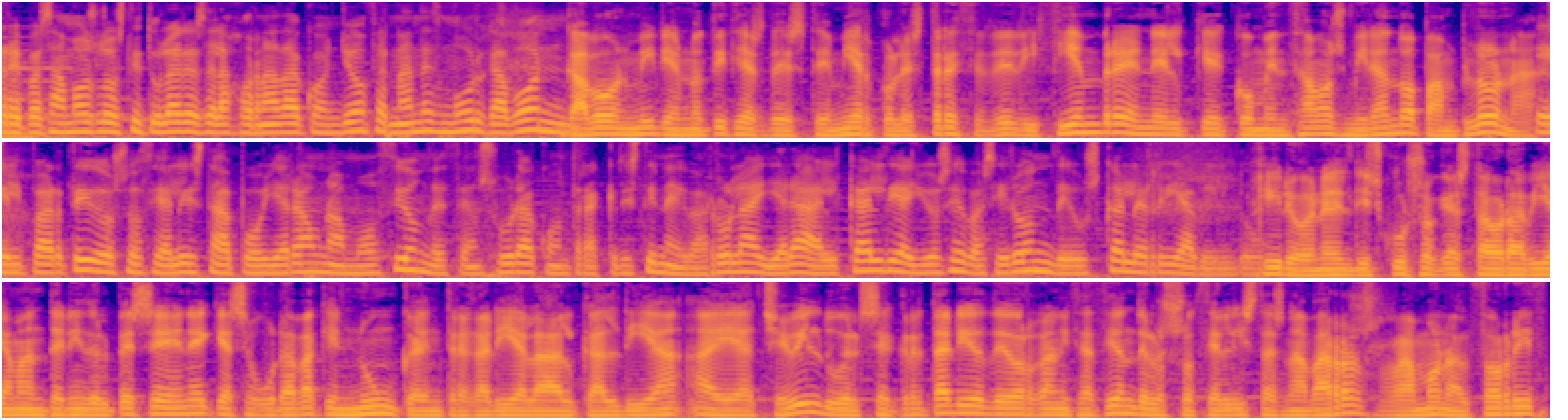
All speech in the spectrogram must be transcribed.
Repasamos los titulares de la jornada con John Fernández Mur, Gabón. Gabón, Miriam, noticias de este miércoles 13 de diciembre en el que comenzamos mirando a Pamplona. El Partido Socialista apoyará una moción de censura contra Cristina Ibarrola y hará alcalde a José Basirón de Euskal Herria Bildu. Giro en el discurso que hasta ahora había mantenido el PSN, que aseguraba que nunca entregaría la alcaldía a EH Bildu. El secretario de Organización de los Socialistas Navarros, Ramón Alzorriz,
